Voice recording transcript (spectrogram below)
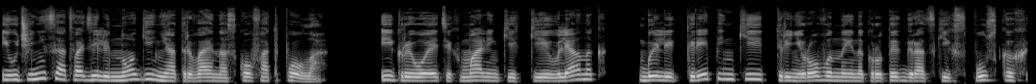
и ученицы отводили ноги, не отрывая носков от пола. Икры у этих маленьких киевлянок были крепенькие, тренированные на крутых городских спусках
